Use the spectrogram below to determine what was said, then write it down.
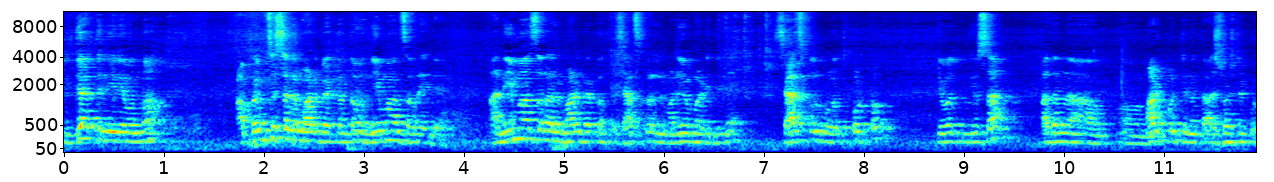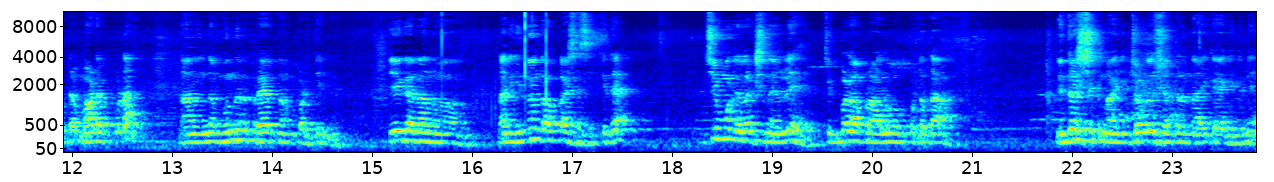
ವಿದ್ಯಾರ್ಥಿ ನಿಲಯವನ್ನು ಆ ಪ್ರೆಮಿಸಸ್ ಅಲ್ಲಿ ಮಾಡಬೇಕಂತ ಒಂದು ನಿಯಮಾನುಸಾರ ಇದೆ. ಆ ನಿಯಮಾನುಸಾರ ಅಲ್ಲಿ ಮಾಡಬೇಕಂತ ಶಾಸಕರಲ್ಲಿ ಮನವಿ ಮಾಡಿದ್ದೀನಿ. ಶಾಸಕರು ಒತ್ತು ಕೊಟ್ಟು ಇವತ್ತಿನ ದಿವಸ ಅದನ್ನು ಮಾಡಿಕೊಡ್ತೀನಿ ಅಂತ ಆಶ್ವಾಸನೆ ಕೊಟ್ಟರೆ ಮಾಡೋಕ್ಕೆ ಕೂಡ ನಾನು ಮುಂದಿನ ಪ್ರಯತ್ನ ಪಡ್ತೀನಿ. ಈಗ ನಾನು, ನನಗೆ ಇನ್ನೊಂದು ಅವಕಾಶ ಸಿಕ್ಕಿದೆ. ಚಿಮ್ಮಲ್ ಎಲೆಕ್ಷನಲ್ಲಿ ಚಿಕ್ಕಬಳ್ಳಾಪುರ ಹಲವು ಪುಟದ ನಿರ್ದೇಶಕನಾಗಿ ಚೋಳು ಕ್ಷೇತ್ರದ ಆಯ್ಕೆಯಾಗಿದ್ದೀನಿ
